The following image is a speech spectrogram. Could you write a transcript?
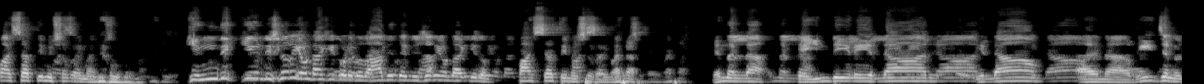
പാശ്ചാത്യ മിഷണറിമാരാണ് ഹിന്ദിക്ക് ഡിക്ഷണറി ഉണ്ടാക്കി കൊടുത്തത് ആദ്യത്തെ ഡിക്ഷണറി ഉണ്ടാക്കിയതും പാശ്ചാത്യ മിഷണറിമാരാണ് എന്നല്ല ഇന്ത്യയിലെ എല്ലാ എല്ലാ റീജിയണൽ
